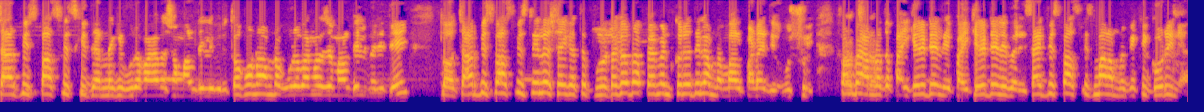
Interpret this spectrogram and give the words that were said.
চার পিস পাঁচ পিস কি দেন নাকি পুরো বাংলাদেশে মাল ডেলিভারি তখন আমরা পুরো বাংলাদেশে মাল ডেলিভারি দিই। তো চার পিস পাঁচ পিস নিলে সেই ক্ষেত্রে পুরো টাকাটা পেমেন্ট করে দিলে আমরা মাল পাঠাই দিই অবশ্যই। কারণ ভাই আচ্ছা। আমরা তো পাইকারি ডেলি পাইকারি ডেলিভারি চার পিস পাঁচ পিস মাল আমরা বিক্রি করি না।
